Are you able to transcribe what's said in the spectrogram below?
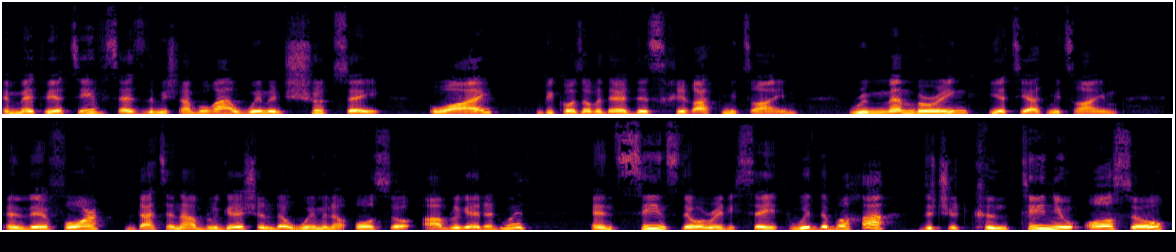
Emet v'Yatziv, says the Mishnah Berurah, women should say. Why? Because over there there's Chirat Mitzrayim, remembering Yetziat Mitzrayim. And therefore, that's an obligation that women are also obligated with. And since they already say it with the bracha, they should continue also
